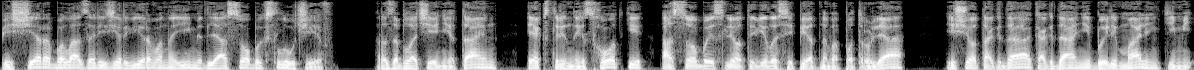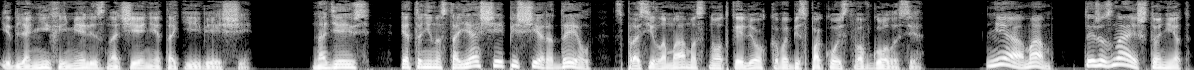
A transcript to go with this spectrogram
Пещера была зарезервирована ими для особых случаев. Разоблачение тайн, экстренные сходки, особые слеты велосипедного патруля — еще тогда, когда они были маленькими и для них имели значение такие вещи. «Надеюсь, это не настоящая пещера, Дейл?» — спросила мама с ноткой легкого беспокойства в голосе. «Не, мам, ты же знаешь, что нет.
